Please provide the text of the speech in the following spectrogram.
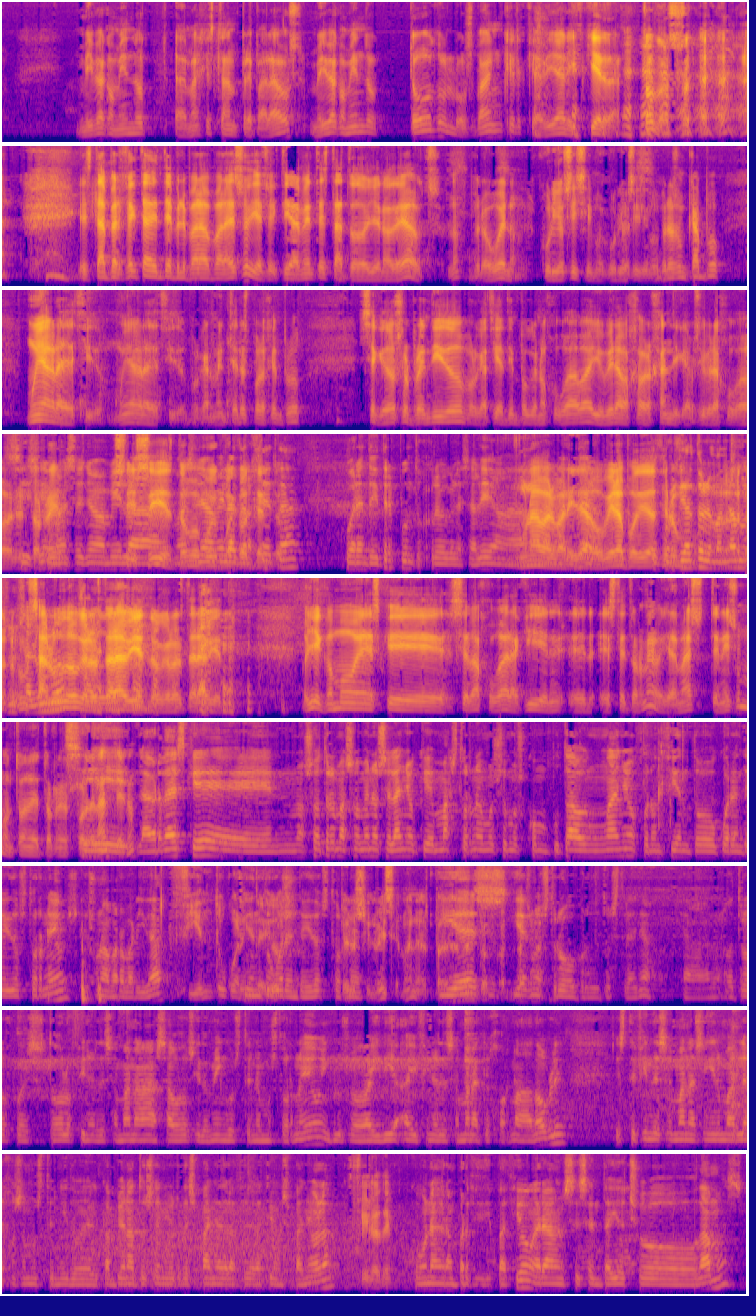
me iba comiendo, además que están preparados, me iba comiendo todos los bunkers que había a la izquierda, todos. está perfectamente preparado para eso y efectivamente está todo lleno de outs, ¿no? Pero bueno, curiosísimo, curiosísimo. Pero es un campo muy agradecido, muy agradecido, porque Armenteros, por ejemplo, se quedó sorprendido porque hacía tiempo que no jugaba y hubiera bajado el handicap si hubiera jugado en Sí, el sí, me torneo. enseñado a mí sí, la, sí, me estuvo muy, muy la contento. tarjeta. 43 puntos creo que le salía. Una barbaridad, hubiera podido hacer un, cierto, le mandamos un un saludo. saludo que lo estará viendo, que lo estará viendo. Oye, ¿cómo es que se va a jugar aquí en en este torneo? Y además tenéis un montón de torneos por Sí, delante, ¿no? la verdad es que nosotros más o menos el año que más torneos hemos computado en un año fueron 142 torneos, que es una barbaridad. 142. 142 Pero torneos. si no hay semanas para y es, y es nuestro producto estrella. O sea, nosotros pues todos los fines de semana, sábados y domingos tenemos torneo, incluso hay, día, hay fines de semana que jornada doble. Este fin de semana, sin ir más lejos, hemos tenido el Campeonato Senior de España de la Federación Española Fíjate. con una gran participación, eran 68 damas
